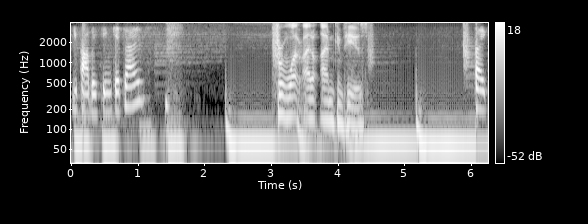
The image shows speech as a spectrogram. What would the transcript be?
you probably think it does. For what I don't, I'm confused. Like,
